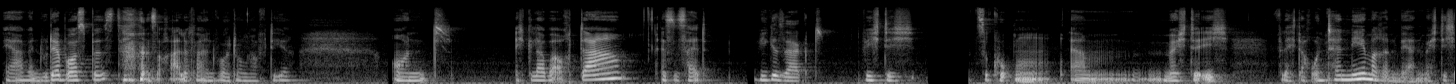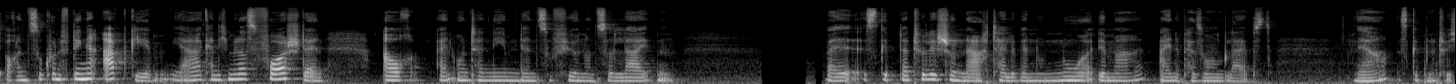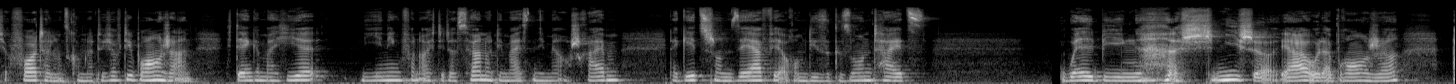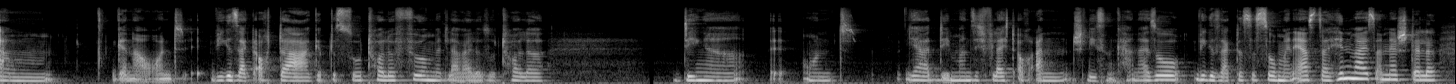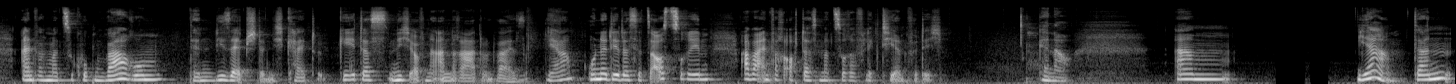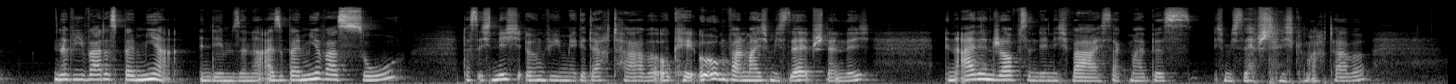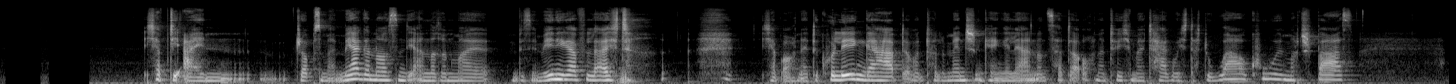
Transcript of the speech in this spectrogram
Ja, wenn du der Boss bist, ist auch alle Verantwortung auf dir. Und ich glaube, auch da ist es halt, wie gesagt, wichtig zu gucken, ähm, möchte ich vielleicht auch Unternehmerin werden? Möchte ich auch in Zukunft Dinge abgeben? Ja, kann ich mir das vorstellen, auch ein Unternehmen denn zu führen und zu leiten? Weil es gibt natürlich schon Nachteile, wenn du nur immer eine Person bleibst. Ja, es gibt natürlich auch Vorteile und es kommt natürlich auf die Branche an. Ich denke mal hier, diejenigen von euch, die das hören und die meisten, die mir auch schreiben, da geht es schon sehr viel auch um diese Gesundheits- Wellbeing-Nische, ja, oder Branche. Ähm, genau, und wie gesagt, auch da gibt es so tolle Firmen mittlerweile, so tolle Dinge äh, und ja, dem man sich vielleicht auch anschließen kann. Also, wie gesagt, das ist so mein erster Hinweis an der Stelle, einfach mal zu gucken, warum denn die Selbstständigkeit geht das nicht auf eine andere Art und Weise, ja, ohne dir das jetzt auszureden, aber einfach auch das mal zu reflektieren für dich. Genau. Ähm, ja, dann, na, wie war das bei mir in dem Sinne? Also bei mir war es so, dass ich nicht irgendwie mir gedacht habe, okay, irgendwann mache ich mich selbstständig. In all den Jobs, in denen ich war, ich sag mal, bis ich mich selbstständig gemacht habe, ich habe die einen Jobs mal mehr genossen, die anderen mal ein bisschen weniger vielleicht ich habe auch nette Kollegen gehabt, aber tolle Menschen kennengelernt und es hatte auch natürlich mal Tage, wo ich dachte, wow, cool, macht Spaß.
